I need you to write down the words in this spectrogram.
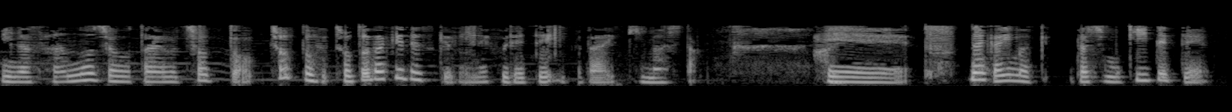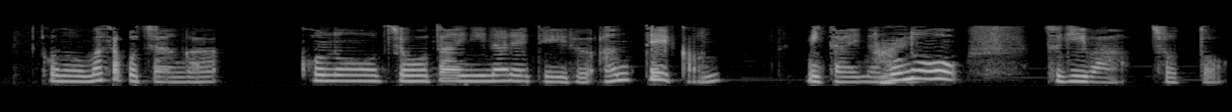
皆さんの状態をちょっと、ちょっと、ちょっとだけですけどね、触れていただきました。はいえー、なんか今、私も聞いてて、このまさこちゃんが、この状態に慣れている安定感みたいなものを、次はちょっと、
